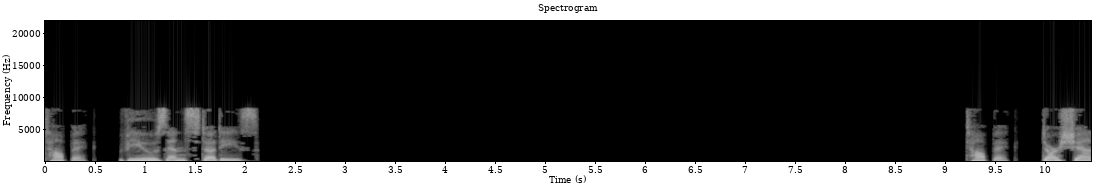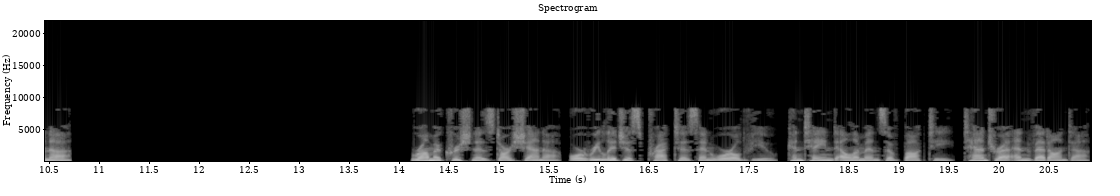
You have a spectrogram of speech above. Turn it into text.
Topic: Views and studies. Darshana Ramakrishna's darshana, or religious practice and worldview, contained elements of bhakti, tantra and Vedanta.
